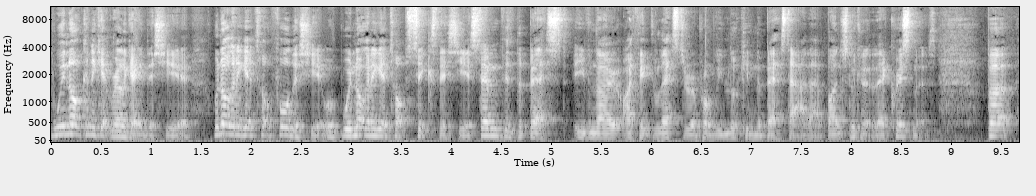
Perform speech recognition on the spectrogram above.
we're not going to get relegated this year. We're not going to get top four this year. We're not going to get top six this year. Seventh is the best, even though I think Leicester are probably looking the best out of that bunch, looking at their Christmas. But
